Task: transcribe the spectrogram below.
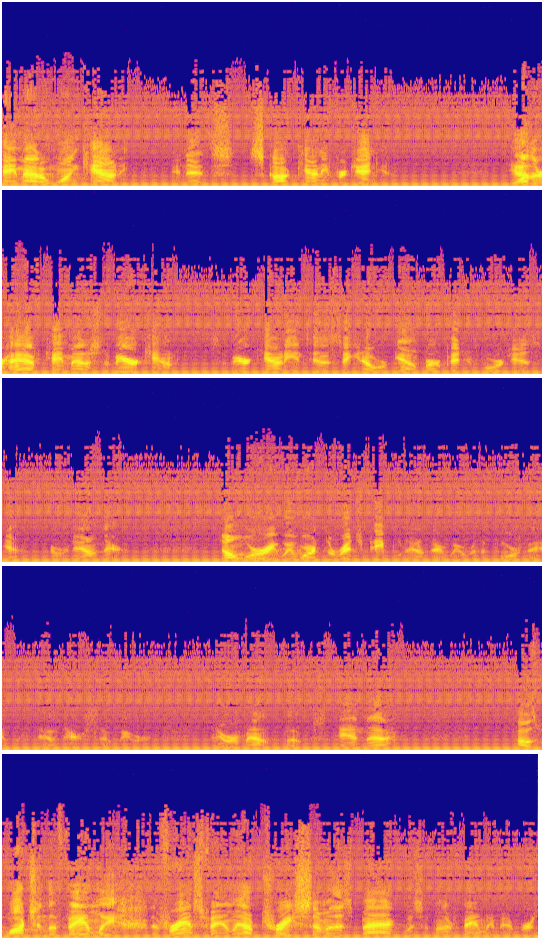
came out of one county, and that's Scott County, Virginia. The other half came out of Sevier County. Sevier County in Tennessee, you know where Gatlinburg Pigeon Forge is? Yeah, they were down there. Don't worry, we weren't the rich people down there. We were the poor families down there, so we were mountain folks. And uh, I was watching the family, the France family. I've traced some of this back with some other family members.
